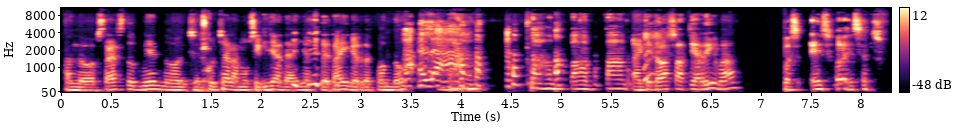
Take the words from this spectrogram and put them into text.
Cuando estás durmiendo y se escucha la musiquilla de Eye the Tiger de fondo, ¡Hala! pam, pam, pam, ahí que te vas hacia arriba, pues eso es.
